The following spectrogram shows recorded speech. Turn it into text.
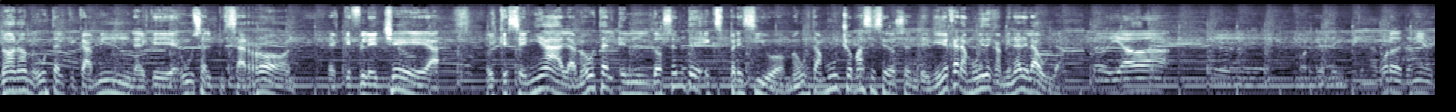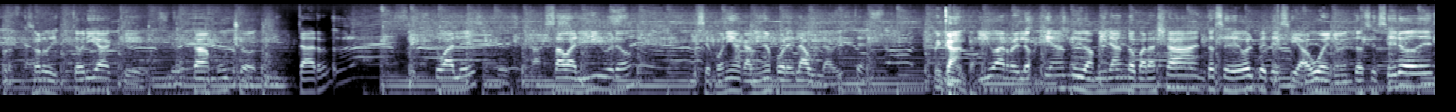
No, no, me gusta el que camina, el que usa el pizarrón, el que flechea, el que señala. Me gusta el, docente expresivo, me gusta mucho más ese docente. Mi vieja era muy de caminar el aula. Yo odiaba, eh, porque me acuerdo que tenía el profesor de historia que le gustaba mucho dictar entonces cazaba el libro y se ponía a caminar por el aula, ¿viste? Me encanta. Y Iba relojeando, iba mirando para allá, entonces de golpe te decía, bueno, entonces Herodes.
